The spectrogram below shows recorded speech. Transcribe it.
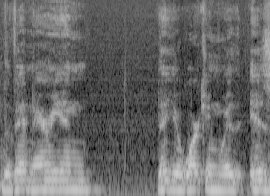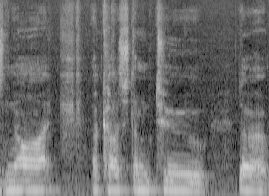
the veterinarian that you're working with is not accustomed to the,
